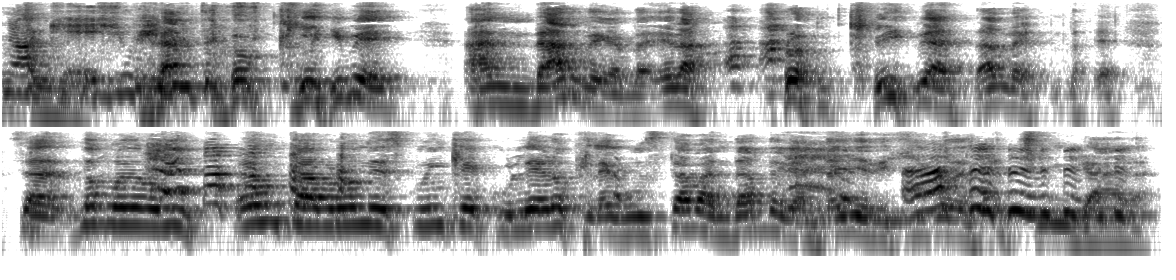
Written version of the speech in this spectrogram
ok. Era proclive andar de gandalla, era proclive andar de gandalla. O sea, no podemos decir, era un cabrón escuincle culero que le gustaba andar de gandalla y dije, hijo de la chingada.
